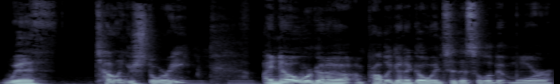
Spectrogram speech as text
with telling your story. I know we're gonna, I'm probably gonna go into this a little bit more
